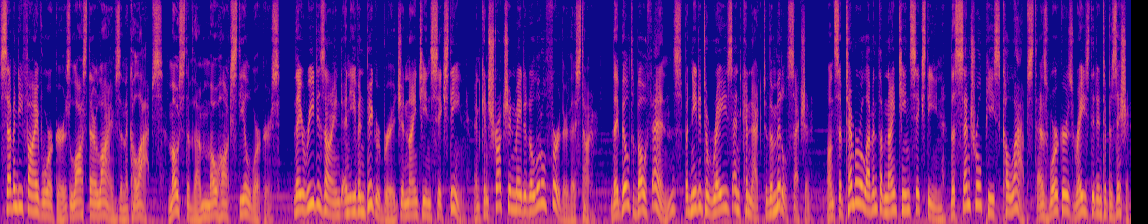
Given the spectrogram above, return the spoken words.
75 workers lost their lives in the collapse, most of them Mohawk steel workers. They redesigned an even bigger bridge in 1916, and construction made it a little further this time. They built both ends, but needed to raise and connect the middle section. On September 11th of 1916, the central piece collapsed as workers raised it into position.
